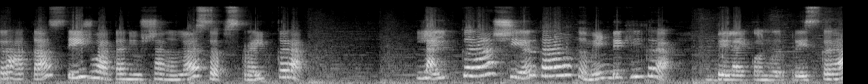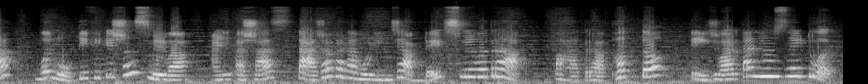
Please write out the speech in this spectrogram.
तर आताच तेज वार्ता न्यूज चॅनलला सबस्क्राईब करा. लाईक करा शेअर करा व कमेंट देखील करा. बेल आयकॉन वर प्रेस करा व नोटिफिकेशन्स मिळवा आणि अशाच ताज्या घडामोडींचे अपडेट्स मिळवत राहा. पाहत राहा फक्त तेज वार्ता न्यूज नेटवर्क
